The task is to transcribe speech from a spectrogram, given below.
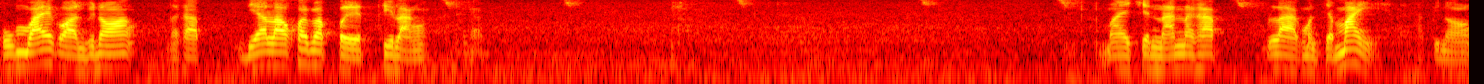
คุมไว้ก่อนพี่น้องนะครับ เดี๋ยวเราค่อยมาเปิดทีหลังนะครับไม่เช่นนั้นนะครับรากมันจะไหม้ พี่น้อง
